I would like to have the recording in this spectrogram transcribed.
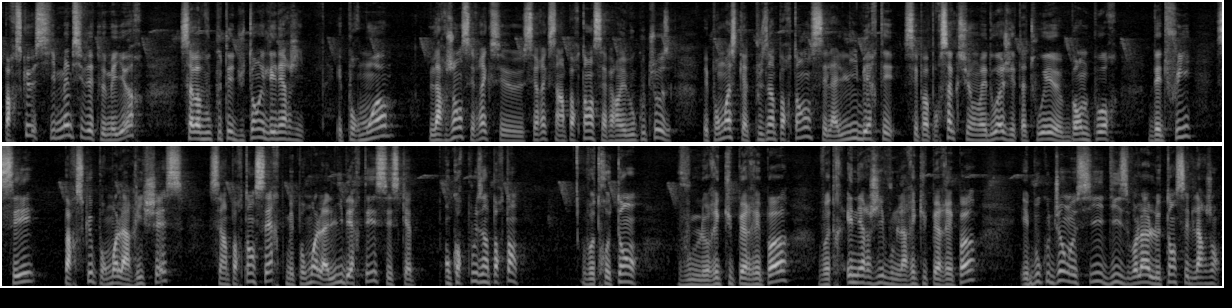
Parce que si, même si vous êtes le meilleur, ça va vous coûter du temps et de l'énergie. Et pour moi, L'argent, c'est vrai que c'est important, ça permet beaucoup de choses. Mais pour moi, ce qui est le plus important, c'est la liberté. C'est pas pour ça que sur mes doigts, j'ai tatoué euh, Born Poor, Dead Free. C'est parce que pour moi, la richesse, c'est important, certes, mais pour moi, la liberté, c'est ce qui est encore plus important. Votre temps, vous ne le récupérerez pas. Votre énergie, vous ne la récupérerez pas. Et beaucoup de gens aussi disent voilà, le temps, c'est de l'argent.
